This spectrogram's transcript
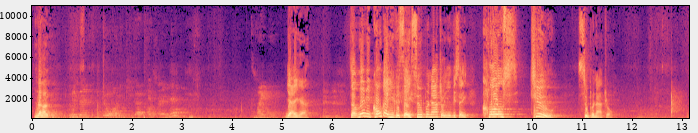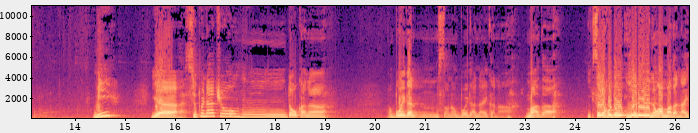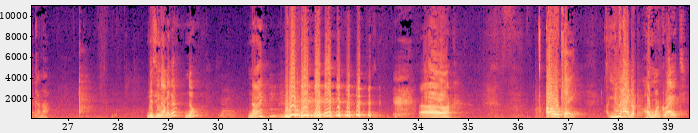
なんか、偶然両方 So maybe 今回 you could say supernatural, you could say close to supernatural. Me? Yeah, supernatural? うんどうかな覚えが、うんその覚えがないかな。まだ、それほど言えるのはまだないかな。別に何が ?No? ない uh, okay. You had homework, right?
